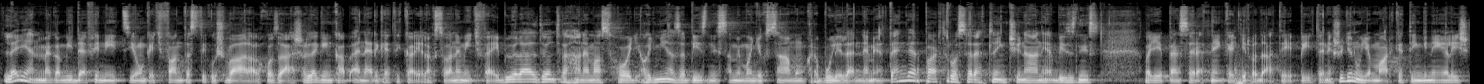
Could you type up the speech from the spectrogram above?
legyen meg a mi definíciónk egy fantasztikus vállalkozás, a leginkább energetikailag, szóval nem így fejből eldöntve, hanem az, hogy, hogy mi az a biznisz, ami mondjuk számunkra buli lenne, mi a tengerpartról szeretnénk csinálni a bizniszt, vagy éppen szeretnénk egy irodát építeni. És ugyanúgy a marketingnél is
